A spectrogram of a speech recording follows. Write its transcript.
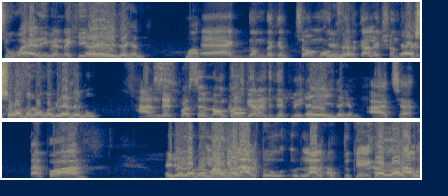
চুবাইয়া দিবেন নাকি? এই দেখেন একদম দেখেন চমৎকার কালেকশন 100 বছর রং গ্যারান্টি দেবো। 100% রং কস হ্যাঁ। গ্যারান্টি থাকবে। এই দেখেন। আচ্ছা তারপর? এটা হলো আপনার কি লাল টু লাল টুকটুকে হ্যাঁ, লাল টুক।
